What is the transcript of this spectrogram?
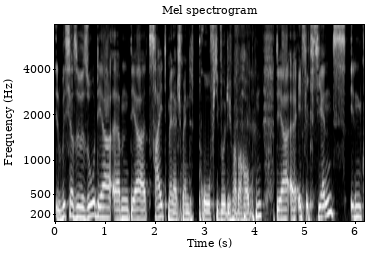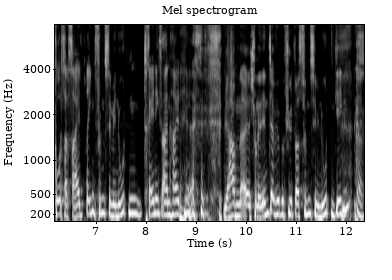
du bist ja sowieso der, ähm, der Zeitmanagement-Profi, würde ich mal behaupten, der äh, Effizienz in kurzer Zeit bringt. 15 Minuten Trainingseinheiten. Wir haben äh, schon ein Interview geführt, was 15 Minuten ging, ja.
